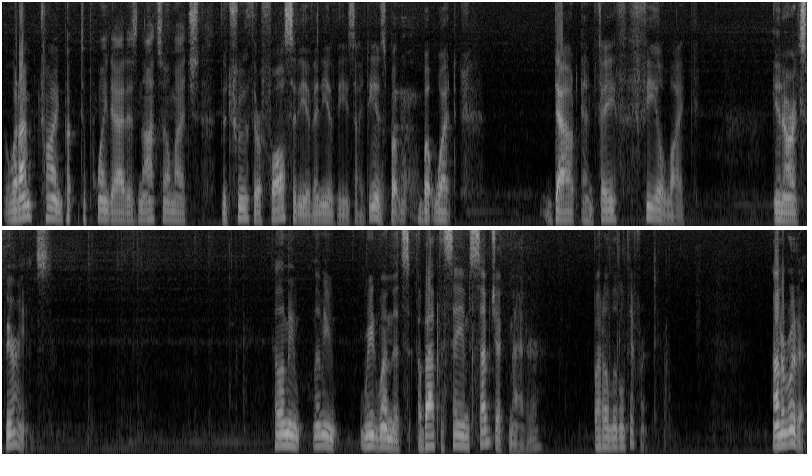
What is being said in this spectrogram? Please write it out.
what I'm trying to point at is not so much the truth or falsity of any of these ideas, but, but what doubt and faith feel like in our experience. So let me, let me read one that's about the same subject matter, but a little different. Anuruddha,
